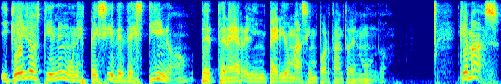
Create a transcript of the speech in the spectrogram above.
y que ellos tienen una especie de destino de tener el imperio más importante del mundo. ¿Qué más?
